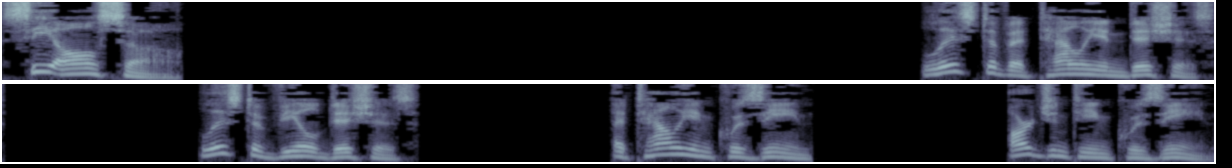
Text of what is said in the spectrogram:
See also. List of Italian dishes. List of veal dishes. Italian cuisine. Argentine cuisine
